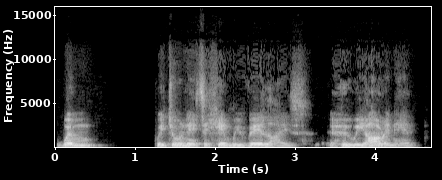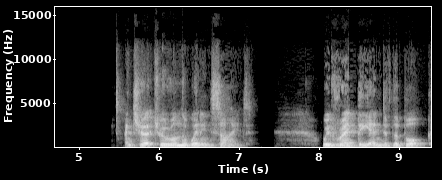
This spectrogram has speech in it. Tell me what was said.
when we draw near to him, we realize who we are in him. And, church, we're on the winning side. We've read the end of the book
